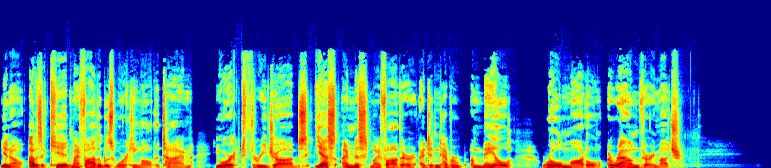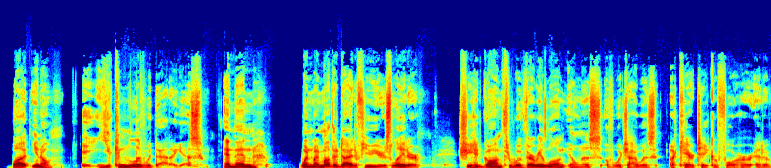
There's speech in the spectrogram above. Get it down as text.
you know, I was a kid, my father was working all the time. He worked three jobs. Yes, I missed my father. I didn't have a, a male role model around very much. But, you know, you can live with that, I guess. And then when my mother died a few years later, she had gone through a very long illness, of which I was a caretaker for her at a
